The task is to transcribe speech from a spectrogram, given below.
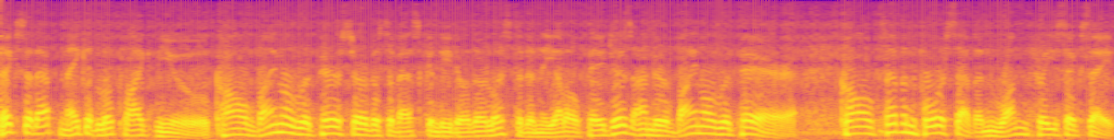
Fix it up, make it look like new. Call Vinyl Repair Service of Escondido. They're listed in the yellow pages under Vinyl Repair. Call 747-1368.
